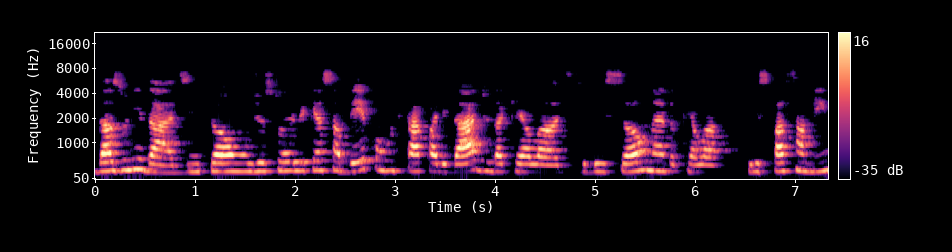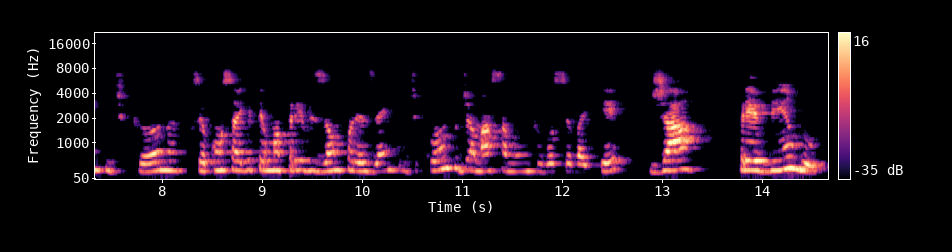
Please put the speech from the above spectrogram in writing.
das unidades. Então, o gestor ele quer saber como está a qualidade daquela distribuição, né, daquela aquele espaçamento de cana. Você consegue ter uma previsão, por exemplo, de quanto de amassamento você vai ter, já prevendo,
